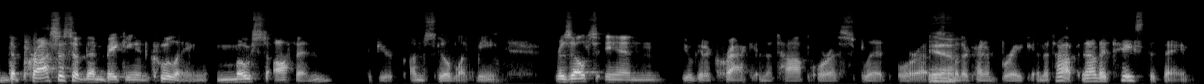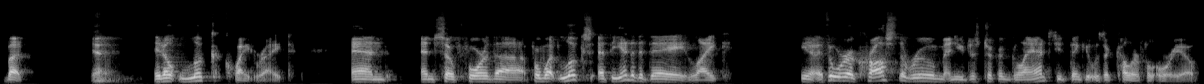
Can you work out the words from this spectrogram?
The process of them baking and cooling, most often, if you're unskilled like me, results in you'll get a crack in the top or a split or a, Yeah. some other kind of break in the top. Now they taste the same, but Yeah. they don't look quite right and and so for the for what looks at the end of the day like you know if it were across the room and you just took a glance you'd think it was a colorful oreo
